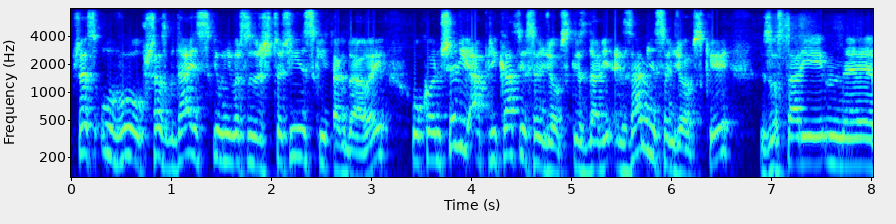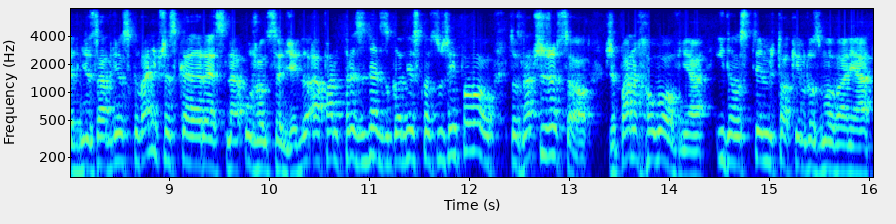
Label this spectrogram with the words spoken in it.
przez UW, przez Gdański Uniwersytet Szczeciński i tak dalej, ukończyli aplikacje sędziowskie, zdali egzamin sędziowski, zostali mm, zawnioskowani przez KRS na urząd sędziego, a pan prezydent zgodnie z konstytucją powołał. To znaczy, że co? Że pan Hołownia, idąc tym tokiem rozumowania,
